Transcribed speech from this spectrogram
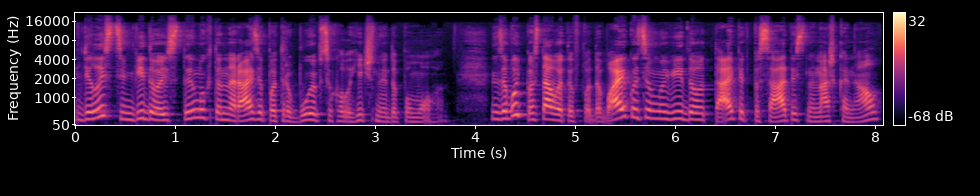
Ділись цим відео із тими, хто наразі потребує психологічної допомоги. Не забудь поставити вподобайку цьому відео та підписатись на наш канал,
